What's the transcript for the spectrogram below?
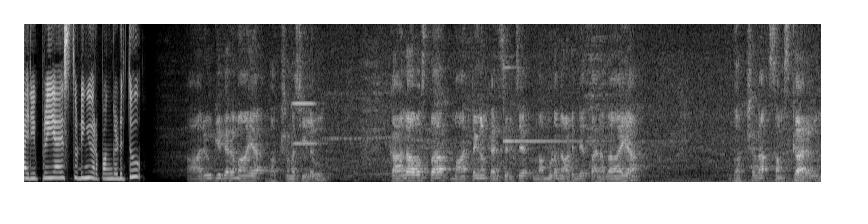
ഹരിപ്രിയ എസ് തുടങ്ങിയവർ പങ്കെടുത്തു. ആരോഗ്യകരമായ ഭക്ഷണശീലവും കാലാവസ്ഥ മാറ്റങ്ങൾക്കനുസരിച്ച് നമ്മുടെ നാടിന്റെ തനതായ ഭക്ഷണ സംസ്കാരവും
